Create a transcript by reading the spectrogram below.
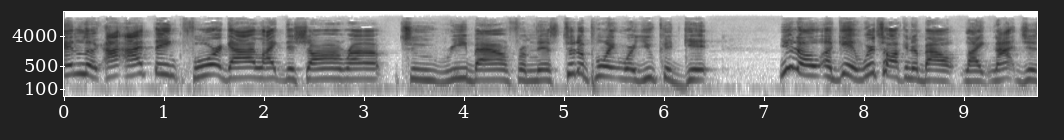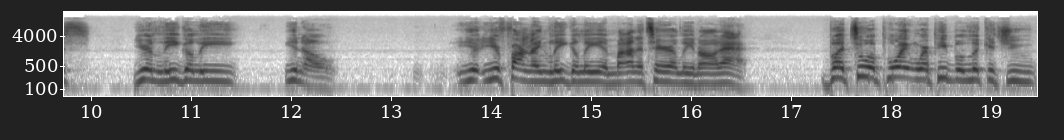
And look, I, I think for a guy like Deshaun Rob to rebound from this to the point where you could get, you know, again, we're talking about like not just you're legally, you know, you're, you're fine legally and monetarily and all that, but to a point where people look at you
